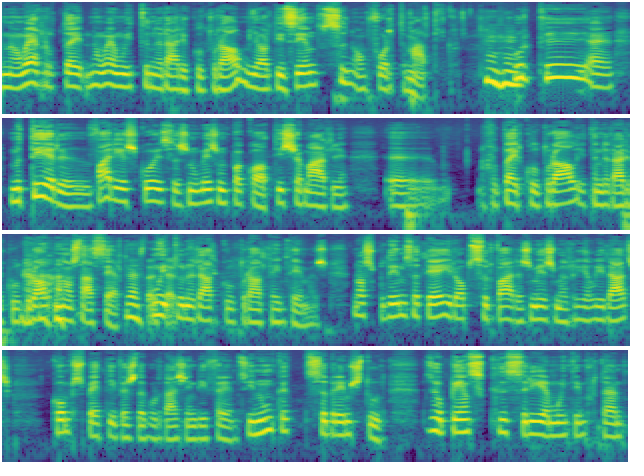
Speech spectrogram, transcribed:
não é, roteiro, não é um itinerário cultural, melhor dizendo, se não for temático. Uhum. Porque eh, meter várias coisas no mesmo pacote e chamar-lhe eh, roteiro cultural, itinerário cultural, não está certo. Não está um certo. itinerário cultural tem temas. Nós podemos até ir observar as mesmas realidades com perspectivas de abordagem diferentes e nunca saberemos tudo. Mas eu penso que seria muito importante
